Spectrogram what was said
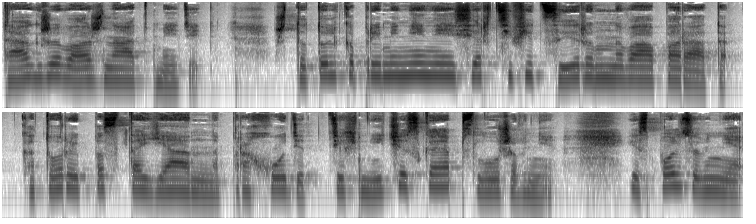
Также важно отметить, что только применение сертифицированного аппарата который постоянно проходит техническое обслуживание, использование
